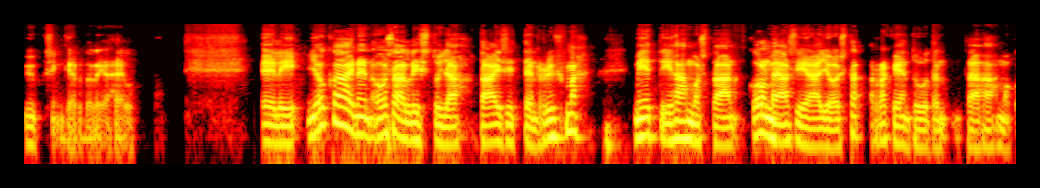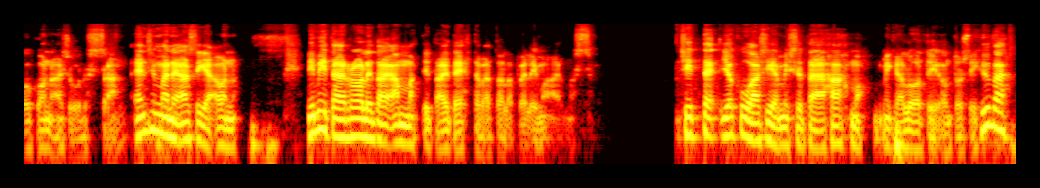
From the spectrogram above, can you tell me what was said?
yksinkertainen ja helppo. Eli jokainen osallistuja tai sitten ryhmä miettii hahmostaan kolme asiaa, joista rakentuu tämä hahmo kokonaisuudessaan. Ensimmäinen asia on nimi tai rooli tai ammatti tai tehtävä tuolla pelimaailmassa. Sitten joku asia, missä tämä hahmo, mikä luotiin, on tosi hyvä –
